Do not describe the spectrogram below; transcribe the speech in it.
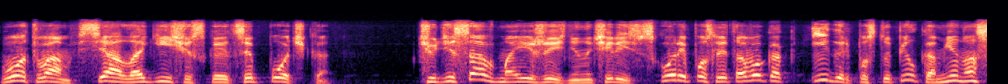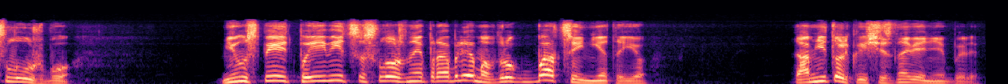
вот вам вся логическая цепочка. Чудеса в моей жизни начались вскоре после того, как Игорь поступил ко мне на службу. Не успеет появиться сложная проблема, вдруг бац, и нет ее. Там не только исчезновения были.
